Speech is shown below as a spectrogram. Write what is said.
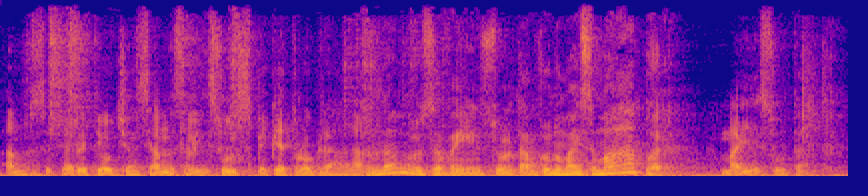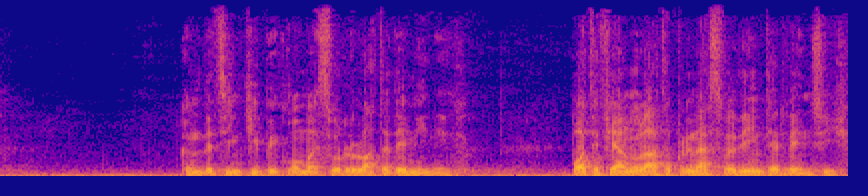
Am să te arăt eu ce înseamnă să-l insulți pe Petrograla. Nu am vrut să vă insult, am vrut numai să mă apăr. M-ai insultat. Când îți închipui cu o măsură luată de mine, poate fi anulată prin astfel de intervenții.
